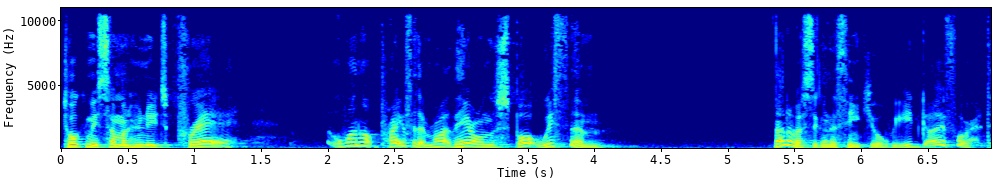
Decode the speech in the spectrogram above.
talking with someone who needs prayer. Why not pray for them right there on the spot with them? None of us are going to think you're weird. Go for it.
